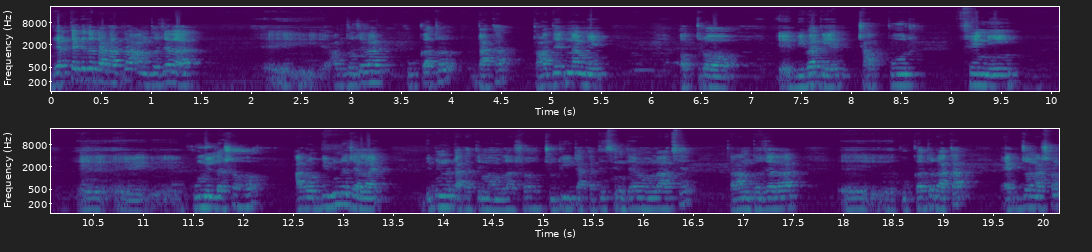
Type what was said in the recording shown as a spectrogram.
গ্রেপ্তারকৃত ডাকাতরা আন্তজেলার, এই আন্তজেলার কুখ্যাত ডাকাত। তাদের নামে অত্র বিভাগের চাঁদপুর, ফেনী কুমিল্লা সহ আরও বিভিন্ন জেলায় বিভিন্ন ডাকাতি মামলা সহ চুরি, ডাকাতি, ছিনতাই মামলা আছে। তার আন্তজেলার কুখ্যাত ডাকাত। একজন আসন,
